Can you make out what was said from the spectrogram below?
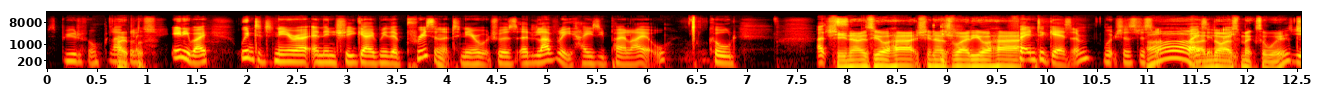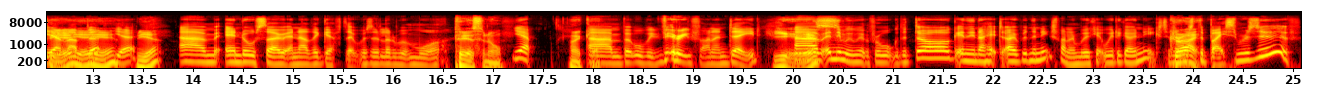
it's beautiful, lovely. Hopeless. Anyway, went to Tanera, and then she gave me the present at Tanera, which was a lovely hazy pale ale called uh, She knows your heart. She knows the way to your heart. Fantagasm, which is just Ah, basically, nice mix of words. Yeah, Yeah, yeah, it. yeah, Yeah. um, and also another gift that was a little bit more, Personal. Yep. Okay. um, but will be very fun indeed. yes. Um, and then we went for a walk with the dog, and then I had to open the next one and work out where to go next. And it was the Basin Reserve.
